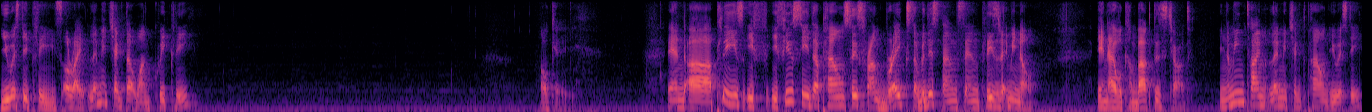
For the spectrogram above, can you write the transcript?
USD please. Alright, let me check that one quickly. Okay. And uh, please, if, if you see the pound Swiss franc breaks the resistance, then please let me know and I will come back to this chart. In the meantime, let me check the pound USD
